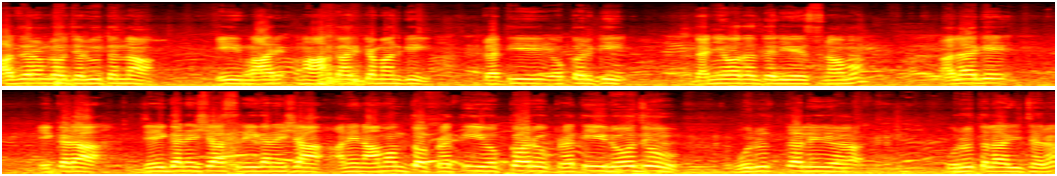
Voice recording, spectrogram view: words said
ఆధ్వర్యంలో జరుగుతున్న ఈ మారి మహా కార్యక్రమానికి ప్రతి ఒక్కరికి ధన్యవాదాలు తెలియజేస్తున్నాము. అలాగే ఇక్కడ జై గణేష శ్రీ గణేష అనే నామంతో ప్రతి ఒక్కరు ప్రతిరోజు ఉరుతలి ఉరుతలాగించారా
